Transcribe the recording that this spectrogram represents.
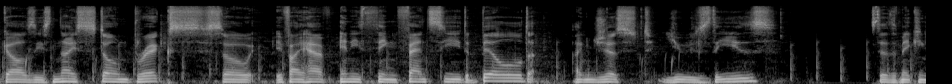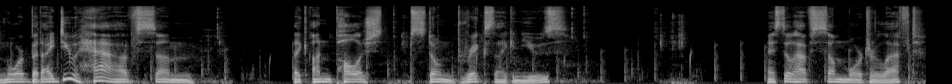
Take all these nice stone bricks, so if I have anything fancy to build, I can just use these instead of making more. But I do have some like unpolished stone bricks I can use. I still have some mortar left.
